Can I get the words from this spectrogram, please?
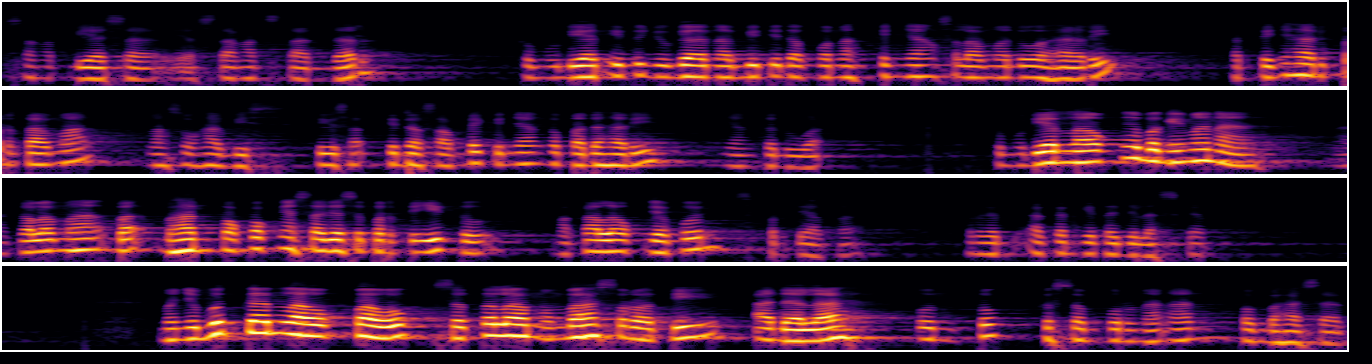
sangat biasa ya sangat standar. Kemudian itu juga Nabi tidak pernah kenyang selama dua hari. Artinya hari pertama langsung habis, tidak sampai kenyang kepada hari yang kedua. Kemudian lauknya bagaimana? Nah, kalau bahan pokoknya saja seperti itu, maka lauknya pun seperti apa? Akan kita jelaskan. Menyebutkan lauk pauk setelah membahas roti adalah untuk kesempurnaan pembahasan.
